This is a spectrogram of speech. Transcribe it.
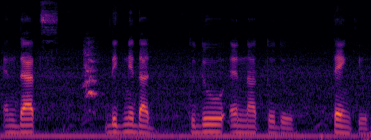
And that's dignidad, to do and not to do. Thank you.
